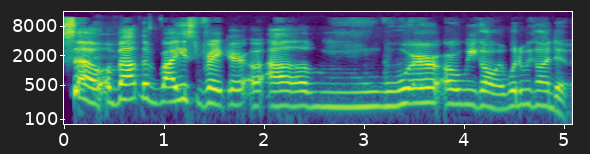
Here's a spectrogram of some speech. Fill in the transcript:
So, about the icebreaker, uh, um, where are we going? What are we going to do?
